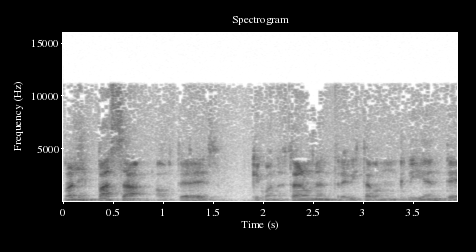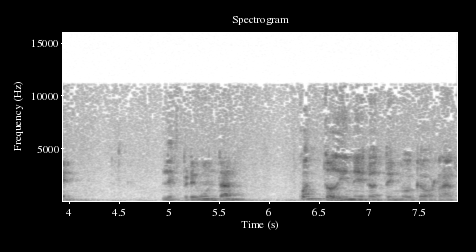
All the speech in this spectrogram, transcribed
¿No les pasa a ustedes que cuando están en una entrevista con un cliente les preguntan cuánto dinero tengo que ahorrar?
